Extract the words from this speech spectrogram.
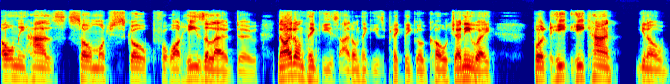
only has so much scope for what he's allowed to do. Now I don't think he's I don't think he's a particularly good coach anyway, but he, he can't, you know,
